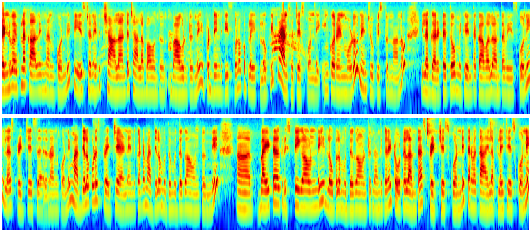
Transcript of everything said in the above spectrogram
రెండు వైపులా కాలిందనుకోండి టేస్ట్ అనేది చాలా అంటే చాలా బాగుంటుంది బాగుంటుంది. ఇప్పుడు దీన్ని తీసుకొని ఒక ప్లేట్లోకి ట్రాన్స్ఫర్ చేసుకోండి. ఇంకో రెండు మూడు నేను చూపిస్తాను చేస్తున్నాను. ఇలా గరిటెతో మీకు ఎంత కావాలో అంత వేసుకొని ఇలా స్ప్రెడ్ చేశారనుకోండి మధ్యలో కూడా స్ప్రెడ్ చేయండి. ఎందుకంటే మధ్యలో ముద్ద ముద్దగా ఉంటుంది. బయట క్రిస్పీగా ఉండి లోపల ముద్దగా ఉంటుంది. అందుకని టోటల్ అంతా స్ప్రెడ్ చేసుకోండి. తర్వాత ఆయిల్ అప్లై చేసుకొని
